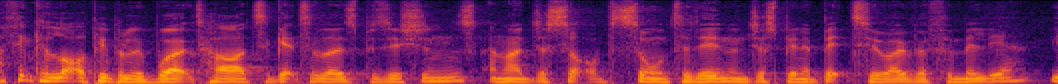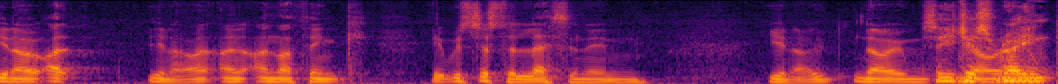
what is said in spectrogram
I think a lot of people had worked hard to get to those positions, and I just sort of sauntered in and just been a bit too over familiar. You know, I, you know, and, and I think it was just a lesson in, you know, knowing. So you just reined,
